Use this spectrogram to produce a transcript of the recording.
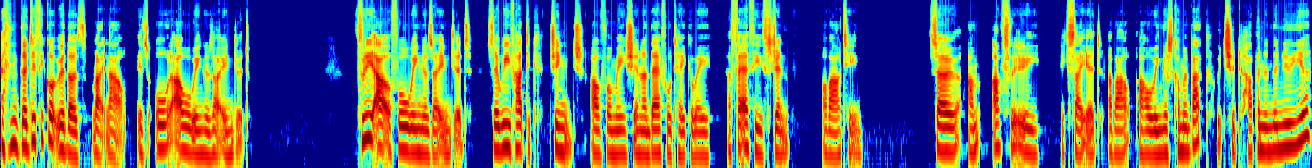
the difficulty with us right now is all our wingers are injured. Three out of four wingers are injured. So we've had to change our formation and therefore take away a fair few strength of our team. So I'm absolutely excited about our wingers coming back, which should happen in the new year.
